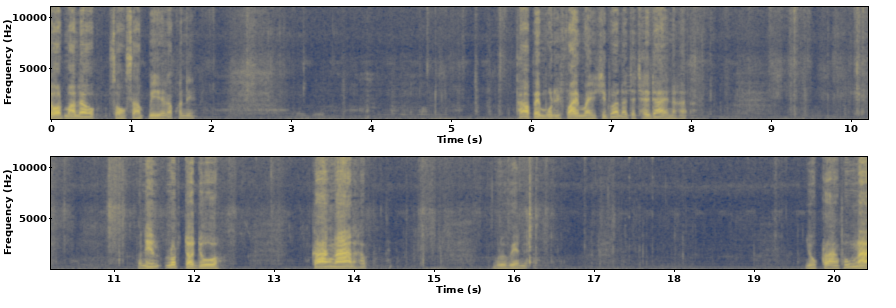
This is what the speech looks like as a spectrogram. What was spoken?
จอดมาแล้ว2-3ปีนะครับคันนี้ ถ้าเอาไปโมดิฟายใหม่คิดว่าน่าจะใช้ได้นะฮะตอนนี้รถจอดอยู่กลางนานะครับ บริเวณนี้อยู่กลางทุ่งนา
